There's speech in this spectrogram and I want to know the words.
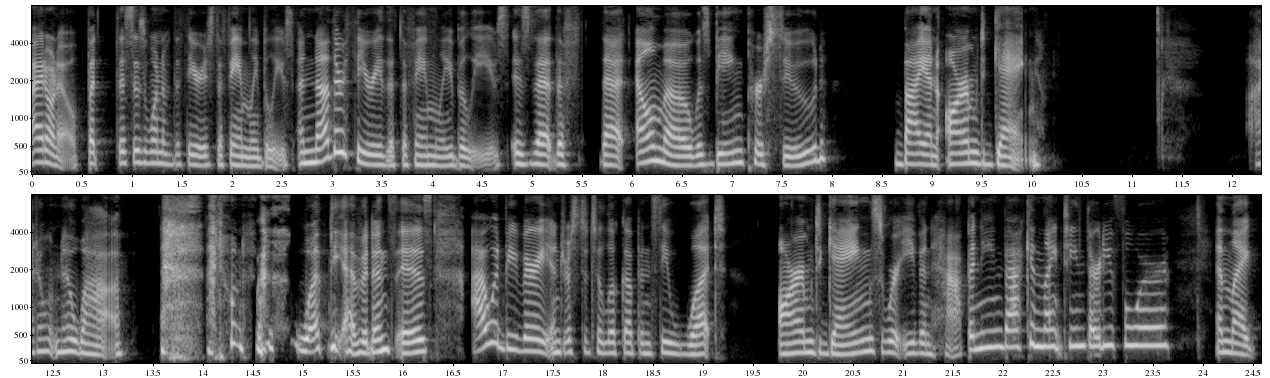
I don't know, but this is one of the theories the family believes. Another theory that the family believes is that the that Elmo was being pursued by an armed gang. I don't know why. I don't know what the evidence is. I would be very interested to look up and see what armed gangs were even happening back in 1934 and like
